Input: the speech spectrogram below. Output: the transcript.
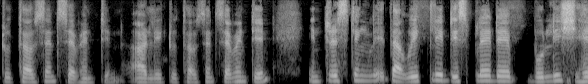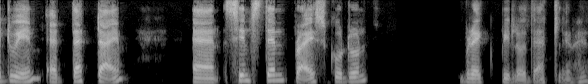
2017 early 2017 interestingly the weekly displayed a bullish headwind at that time and since then price couldn't break below that level.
